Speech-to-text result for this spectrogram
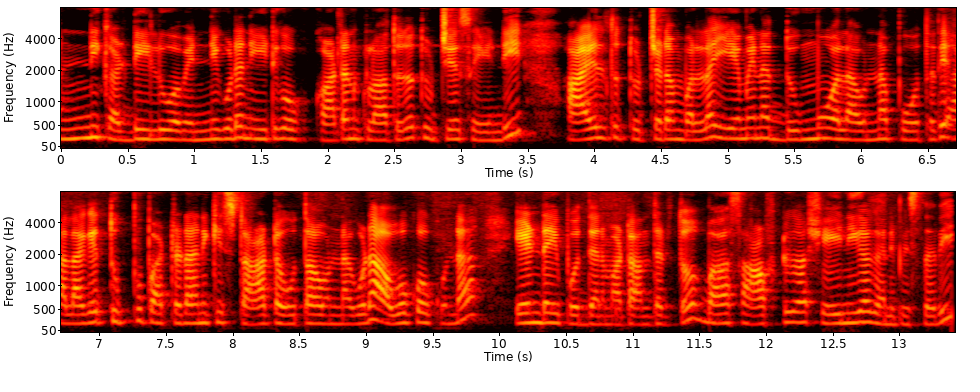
అన్ని కడ్డీలు అవన్నీ కూడా నీట్గా ఒక కాటన్ క్లాత్తో తుడిచేసేయండి. ఆయిల్తో తుడ్చడం వల్ల ఏమైనా దుమ్ము అలా ఉన్నా పోతుంది. అలాగే తుప్పు పట్టడానికి స్టార్ట్ అవుతా ఉన్నా కూడా అవ్వకోకుండా ఎండ్ అయిపోద్ది అనమాట అంతటితో బాగా సాఫ్ట్గా షైనీగా కనిపిస్తుంది.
